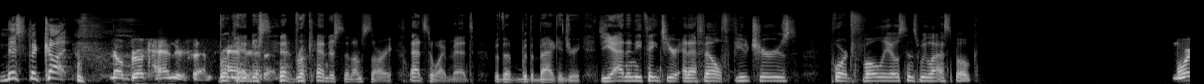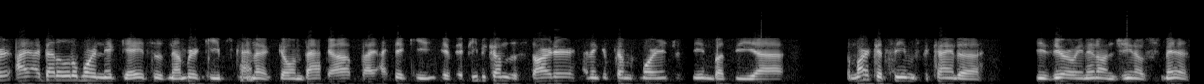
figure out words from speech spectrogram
Missed the cut. No, Brooke Henderson. Brooke Henderson. Brooke Henderson. I'm sorry. That's who I meant with the with the back injury. Do you add anything to your NFL futures portfolio since we last spoke? More, I, I bet a little more. Nick Gates' his number keeps kind of going back up. I, I think he, if, if he becomes a starter, I think it becomes more interesting. But the uh, the market seems to kind of be zeroing in on Geno Smith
